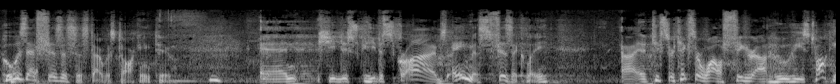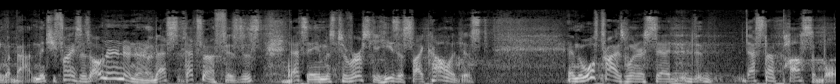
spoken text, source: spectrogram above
Who was that physicist I was talking to? And she, he describes Amos physically. Uh, it, takes her, it takes her a while to figure out who he's talking about. And then she finally says, Oh, no, no, no, no, that's, that's not a physicist. That's Amos Tversky. He's a psychologist. And the Wolf Prize winner said, That's not possible.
